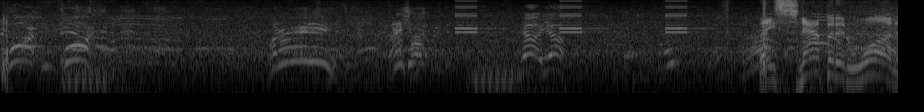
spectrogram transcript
Report, report. 180. Nice shot. Yo, yo. They snap it at one.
